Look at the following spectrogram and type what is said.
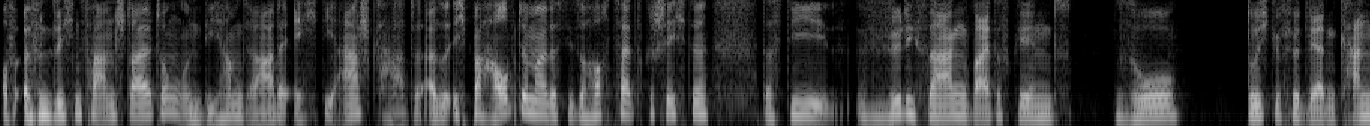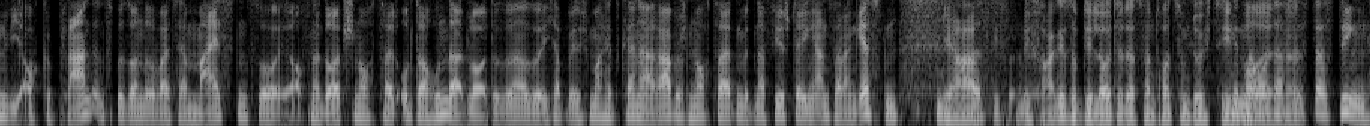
auf öffentlichen Veranstaltungen und die haben gerade echt die Arschkarte. Also ich behaupte mal, dass diese Hochzeitsgeschichte, dass die, würde ich sagen, weitestgehend so durchgeführt werden kann, wie auch geplant, insbesondere weil es ja meistens so auf einer deutschen Hochzeit unter 100 Leute sind. Also ich habe, ich mache jetzt keine arabischen Hochzeiten mit einer vierstelligen Anzahl an Gästen. Ja, Das- die, die Frage ist, ob die Leute das dann trotzdem durchziehen Genau, wollen. das ne? ist das Ding,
